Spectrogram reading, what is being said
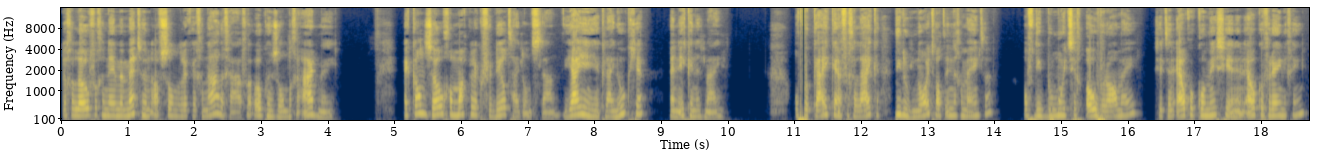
De gelovigen nemen met hun afzonderlijke genadegaven ook hun zondige aard mee. Er kan zo gemakkelijk verdeeldheid ontstaan, jij in je klein hoekje en ik in het mijn. Of we kijken en vergelijken, die doet nooit wat in de gemeente, of die bemoeit zich overal mee, zit in elke commissie en in elke vereniging.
